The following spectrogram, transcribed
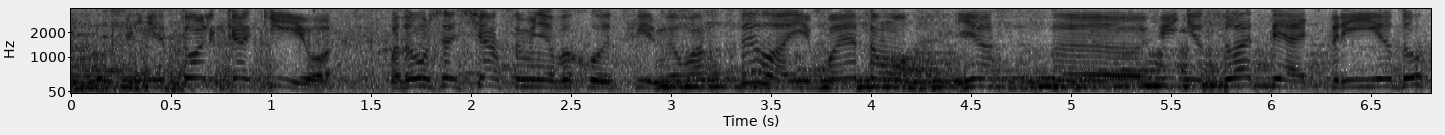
И не только Киева. Потому что сейчас у меня выходит фильм «Иван Сыла», и поэтому я с э, в Винницу опять приеду,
